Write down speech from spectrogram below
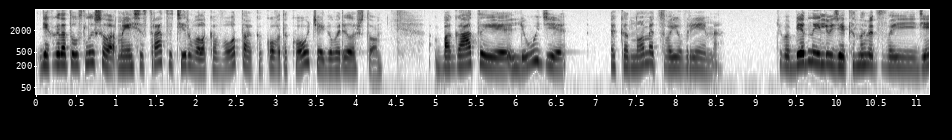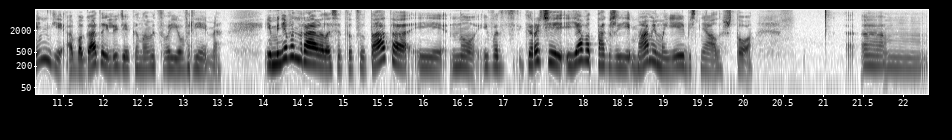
я когда-то услышала, моя сестра цитировала кого-то, какого-то коуча и говорила, что богатые люди экономят свое время. Типа бедные люди экономят свои деньги, а богатые люди экономят свое время. И мне понравилась эта цитата, и, ну, и вот, короче, я вот так же маме моей объясняла, что эм,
